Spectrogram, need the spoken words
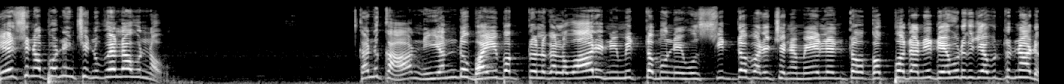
చేసినప్పటి నుంచి నువ్వెలా ఉన్నావు? కనుక నీయందు భయభక్తులు గల వారి నిమిత్తము నీవు సిద్ధపరిచిన మేలెంతో గొప్పదని దేవుడికి చెబుతున్నాడు.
